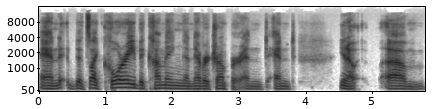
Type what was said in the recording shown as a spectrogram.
and it's like Corey becoming a never Trumper, and and you know, um,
